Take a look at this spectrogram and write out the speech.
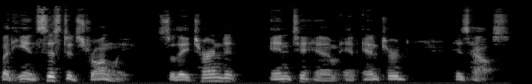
But he insisted strongly, so they turned it into him and entered his house.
